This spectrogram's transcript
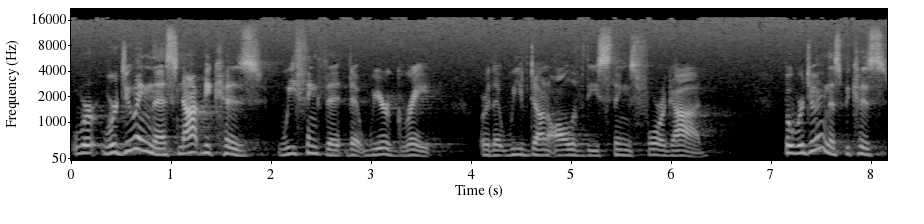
We're, we're doing this not because we think that, that we're great or that we've done all of these things for God, but we're doing this because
